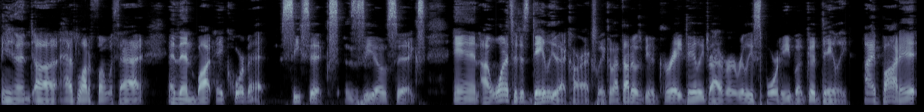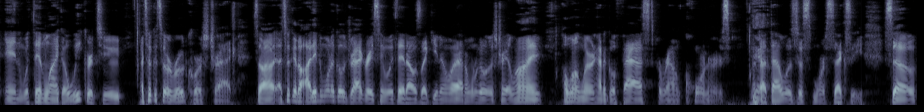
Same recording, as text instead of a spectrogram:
and uh, had a lot of fun with that. And then bought a Corvette C6 Z06 and I wanted to just daily that car actually because I thought it would be a great daily driver, really sporty but good daily. I bought it, and within like a week or two, I took it to a road course track. So I, I took it. I didn't want to go drag racing with it. I was like, you know what? I don't want to go in a straight line. I want to learn how to go fast around corners. I Yeah. thought that was just more sexy. So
